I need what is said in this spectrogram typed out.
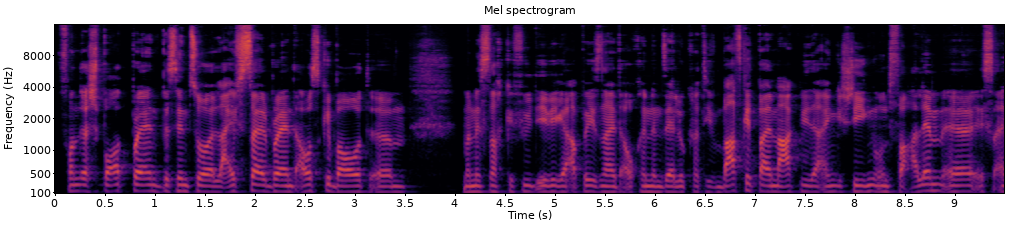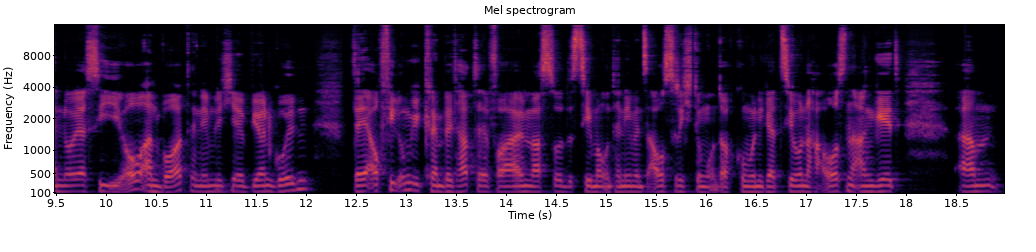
von der Sportbrand bis hin zur Lifestyle Brand ausgebaut. Ähm, man ist nach gefühlt ewiger Abwesenheit auch in den sehr lukrativen Basketballmarkt wieder eingestiegen und vor allem äh, ist ein neuer CEO an Bord, nämlich äh, Björn Gulden, der auch viel umgekrempelt hat, äh, vor allem was so das Thema Unternehmensausrichtung und auch Kommunikation nach außen angeht. Ähm,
